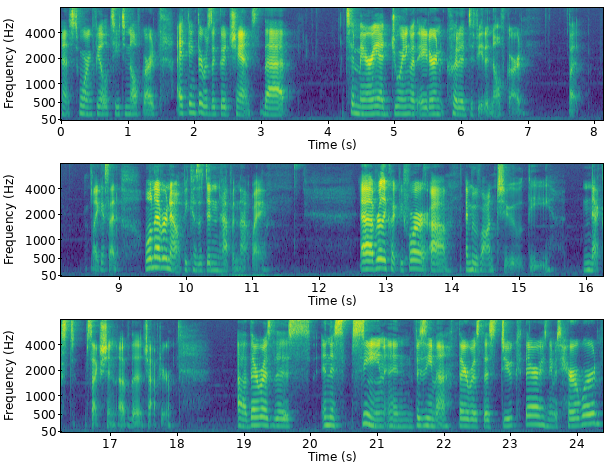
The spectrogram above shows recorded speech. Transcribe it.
uh, swearing fealty to Nilfgaard, I think there was a good chance that Temeria joining with Aedirn could have defeated Nilfgaard. But like I said, we'll never know because it didn't happen that way. Uh, really quick before um, I move on to the next section of the chapter, uh, there was this in this scene in Vizima. There was this duke there. His name is Hereward,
